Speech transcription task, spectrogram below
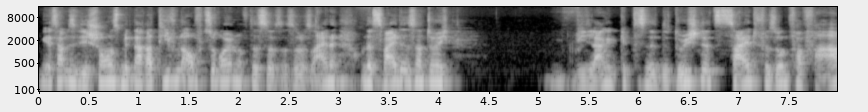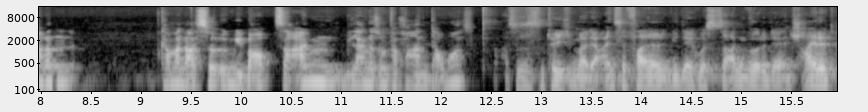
jetzt haben sie die Chance, mit Narrativen aufzuräumen, das, das ist das eine. Und das zweite ist natürlich, wie lange gibt es eine Durchschnittszeit für so ein Verfahren? Kann man das so irgendwie überhaupt sagen, wie lange so ein Verfahren dauert? Also es ist natürlich immer der Einzelfall, wie der Jurist sagen würde, der entscheidet.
